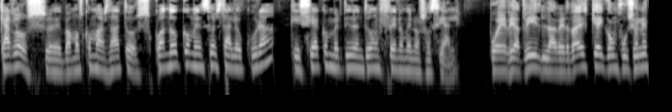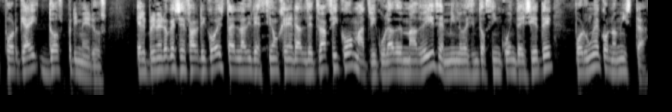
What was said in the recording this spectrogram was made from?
Carlos, eh, vamos con más datos. ¿Cuándo comenzó esta locura que se ha convertido en todo un fenómeno social? Pues Beatriz, la verdad es que hay confusiones porque hay dos primeros. El primero que se fabricó está en la Dirección General de Tráfico, matriculado en Madrid en 1957 por un economista.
